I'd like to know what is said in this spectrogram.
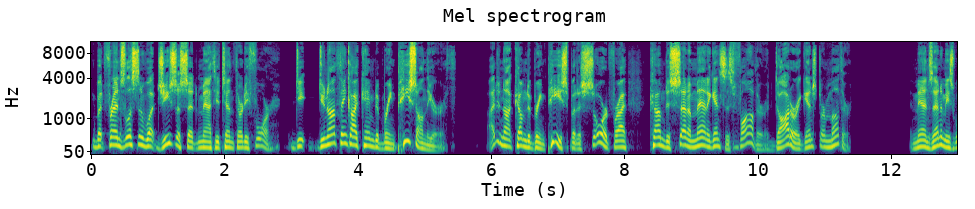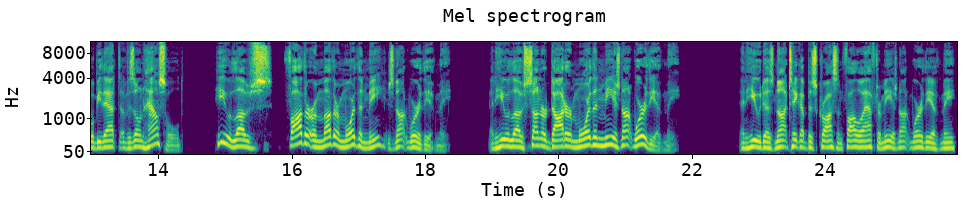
but friends, listen to what Jesus said in Matthew ten thirty four. Do, do not think I came to bring peace on the earth. I did not come to bring peace, but a sword, for I come to set a man against his father, a daughter against her mother. And man's enemies will be that of his own household. He who loves father or mother more than me is not worthy of me. And he who loves son or daughter more than me is not worthy of me. And he who does not take up his cross and follow after me is not worthy of me.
